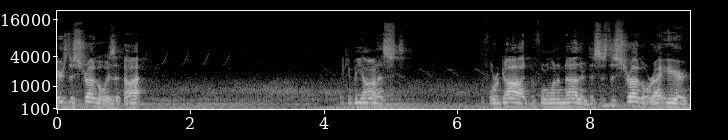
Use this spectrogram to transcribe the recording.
Here's the struggle, is it not? We can be honest before God, before one another. This is the struggle right here.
